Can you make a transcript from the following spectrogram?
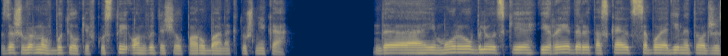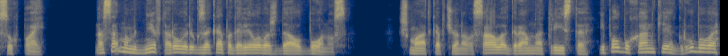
Зашвырнув бутылки в кусты, он вытащил пару банок тушника. Да, и муры ублюдские, и рейдеры таскают с собой один и тот же сухпай. На самом дне второго рюкзака Погорелого ждал бонус – шмат копченого сала грамм на 300 и полбуханки грубого,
